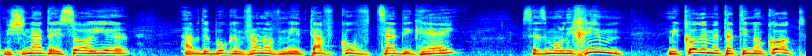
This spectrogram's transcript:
בשנת I saw here, I have the book in front of me, תקצ"ה, says מוליכים מקודם את התינוקות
